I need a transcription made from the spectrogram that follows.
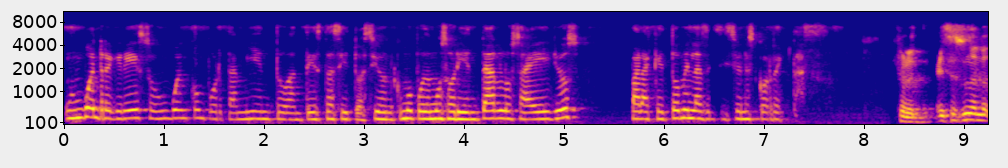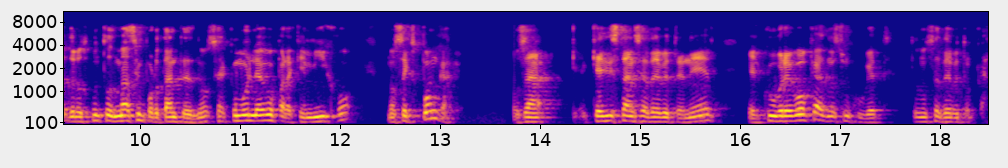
un buen regreso, un buen comportamiento ante esta situación? ¿Cómo podemos orientarlos a ellos para que tomen las decisiones correctas. ese es uno de los puntos más importantes, ¿no? O sea, ¿cómo le hago para que mi hijo no se exponga? O sea, ¿qué distancia debe tener? El cubrebocas no es un juguete, entonces no se debe tocar.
